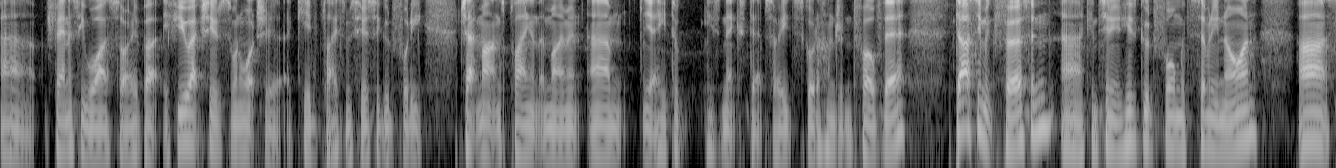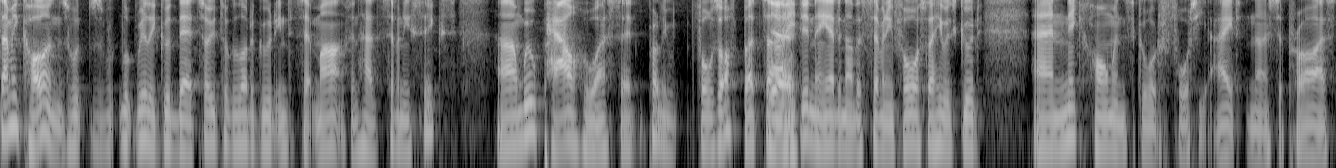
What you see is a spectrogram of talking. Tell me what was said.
uh, fantasy wise. Sorry, but if you actually just want to watch a, a kid play some seriously good footy, Jack Martin's playing at the moment. Um, yeah, he took his next step, so he scored 112 there. Darcy Macpherson uh, continued his good form with 79. Uh, Sammy Collins was, looked really good there too. Took a lot of good intercept marks and had 76. Um, Will Powell, who I said probably falls off, but uh, Yeah. he didn't. He had another 74, so he was good. And Nick Holman scored 48. No surprise.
